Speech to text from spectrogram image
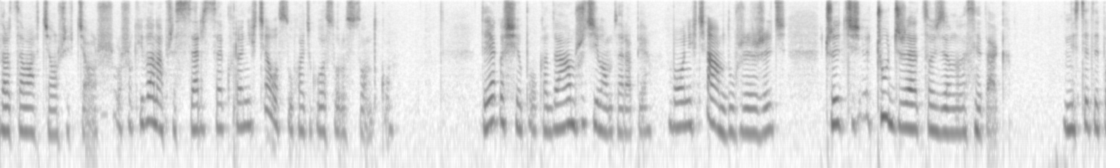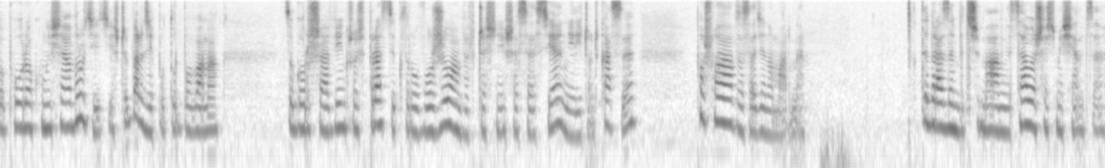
wracałam wciąż i wciąż, oszukiwana przez serce, które nie chciało słuchać głosu rozsądku. Gdy jakoś się poukładałam, rzuciłam terapię, bo nie chciałam dłużej żyć, czuć, czuć, że coś ze mną jest nie tak. Niestety po pół roku musiałam wrócić, jeszcze bardziej poturbowana. Co gorsza, większość pracy, którą włożyłam we wcześniejsze sesje, nie licząc kasy, poszła w zasadzie na marne. Tym razem wytrzymałam niecałe 6 miesięcy,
